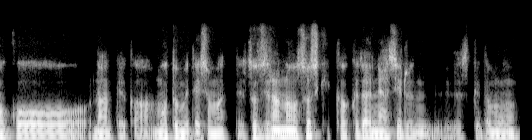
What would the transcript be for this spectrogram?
をこう、なんていうか、求めてしまって、そちらの組織拡大に走るんですけども、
